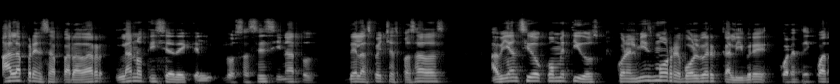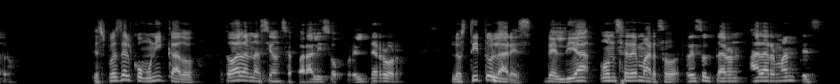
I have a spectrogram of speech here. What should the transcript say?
a la prensa para dar la noticia de que los asesinatos de las fechas pasadas habían sido cometidos con el mismo revólver calibre 44. Después del comunicado, toda la nación se paralizó por el terror. Los titulares del día 11 de marzo resultaron alarmantes.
